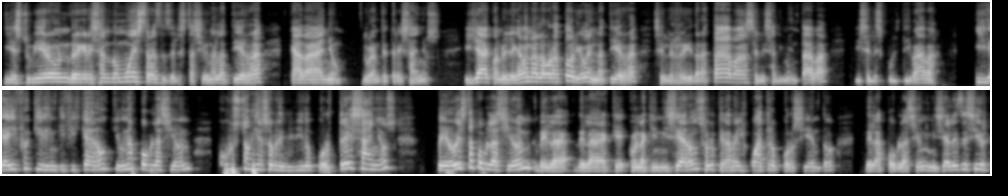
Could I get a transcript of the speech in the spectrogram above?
y estuvieron regresando muestras desde la estación a la Tierra cada año durante tres años. Y ya cuando llegaban al laboratorio en la Tierra, se les rehidrataba, se les alimentaba y se les cultivaba. Y de ahí fue que identificaron que una población justo había sobrevivido por tres años, pero esta población de la, de la que, con la que iniciaron solo quedaba el 4% de la población inicial. Es decir,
